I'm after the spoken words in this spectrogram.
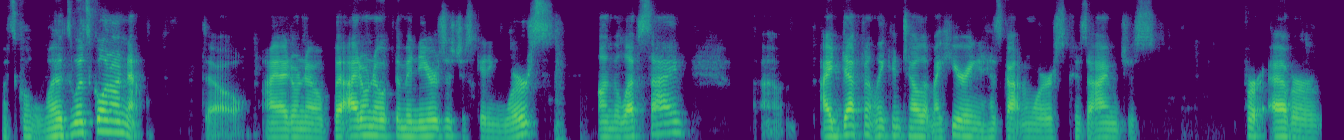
what's going what's what's going on now? So I, I don't know, but I don't know if the Meniere's is just getting worse on the left side. Um, I definitely can tell that my hearing has gotten worse because I'm just forever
